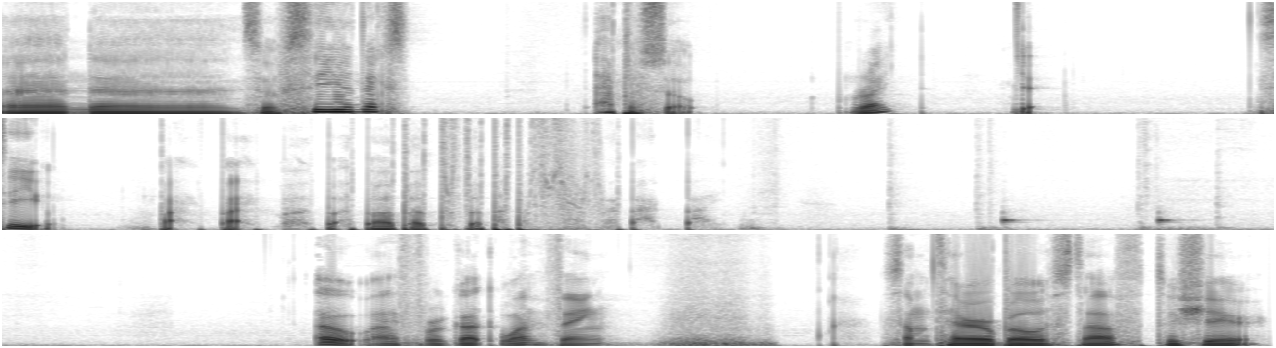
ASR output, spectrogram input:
And uh, so see you next episode, right? Yeah. See you. Bye Bye bye bye bye bye bye bye. bye. Oh, I forgot one thing. Some terrible stuff to share.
